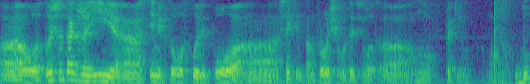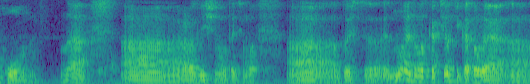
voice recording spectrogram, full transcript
А, вот. Точно так же и а, с теми, кто вот ходит по а, всяким там прочим вот этим вот, ну, таким духовным, да, а, различным вот этим вот. А, то есть, э, ну, это вот как тетки, которые а,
